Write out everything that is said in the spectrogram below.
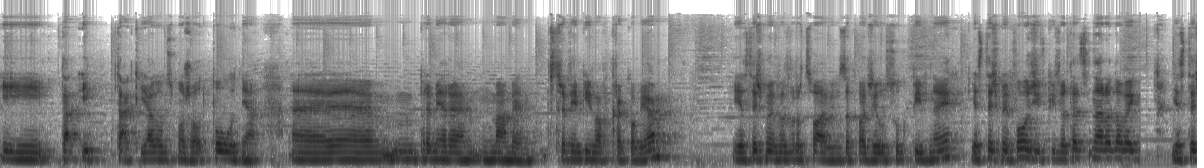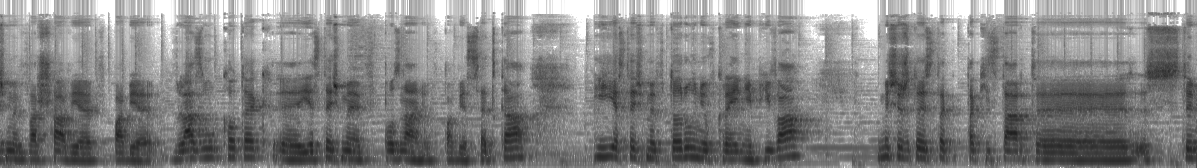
I, ta, I tak, jadąc może od południa, premierę mamy w strefie piwa w Krakowie. Jesteśmy we Wrocławiu w Zakładzie Usług Piwnych. Jesteśmy w Łodzi w Bibliotece Narodowej. Jesteśmy w Warszawie w pubie Wlazł Kotek. Y, jesteśmy w Poznaniu w pubie Setka. I jesteśmy w Toruniu w Krainie Piwa. myślę, że to jest tak, taki start. E, z tym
